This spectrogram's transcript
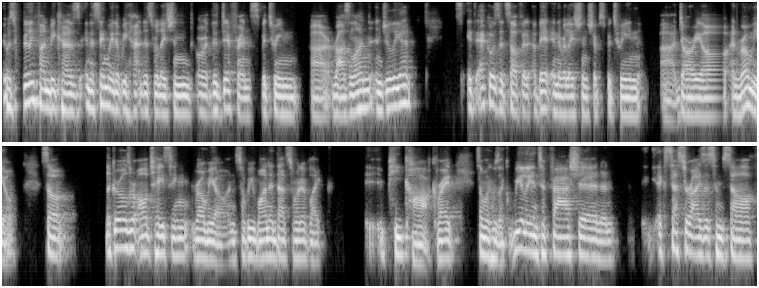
It was really fun because in the same way that we had this relation or the difference between uh, Rosaline and Juliet, it echoes itself a, bit in the relationships between uh, Dario and Romeo. So the girls are all chasing Romeo. And so we wanted that sort of like peacock, right? Someone who's like really into fashion and accessorizes himself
